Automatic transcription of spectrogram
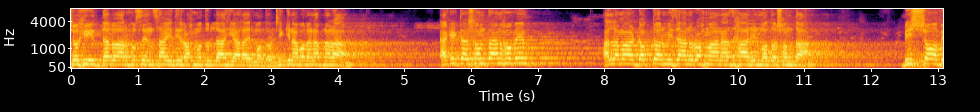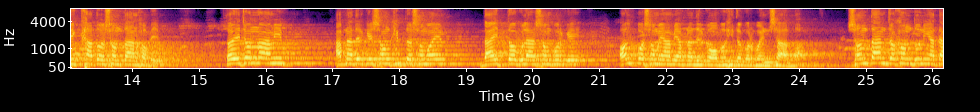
শহীদ দালোয়ার হোসেন সাইদি রহমতুল্লাহি আলাইয়ের মতো। ঠিক কিনা বলেন আপনারা? এক একটা সন্তান হবে আল্লামা ডক্টর মিজানুর রহমান আজহারির মতো সন্তান। বিশ্ব বিখ্যাত সন্তান হবে। তো এই জন্য আমি আপনাদেরকে সংক্ষিপ্ত সময়ে দায়িত্বগুলার সম্পর্কে অল্প সময়ে আমি আপনাদেরকে অবহিত করব ইনশাআল্লাহ। সন্তান যখন দুনিয়াতে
